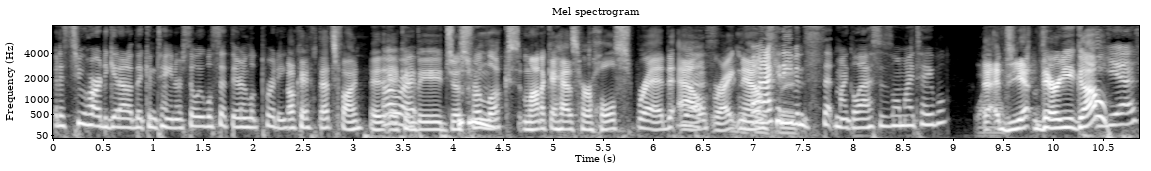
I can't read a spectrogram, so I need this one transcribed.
but it's too hard to get out of the container, so it will sit there and look pretty. Okay, that's fine. It, All it can be just for looks. Monica has her whole spread out right Oh, now. and I can even set my glasses on my table. Wow. Uh, yeah, there you go. Yes.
